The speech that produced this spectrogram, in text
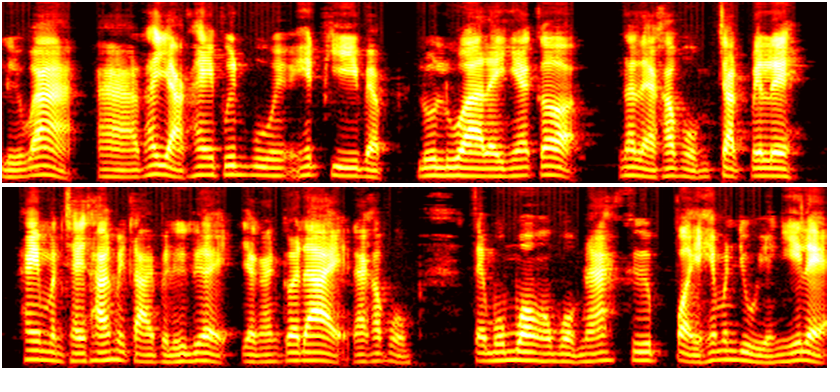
หรือว่าอ่าถ้าอยากให้ฟื้นฟู HP แบบรัวๆอะไรเงี้ยก็นั่นแหละครับผมจัดไปเลยให้มันใช้ท่าไม่ตายไปเรื่อยๆ อย่างนั้นก็ได้นะครับผมแต่มุมมองของผมนะ คือปล่อยให้มันอยู่อย่างนี้แหละ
